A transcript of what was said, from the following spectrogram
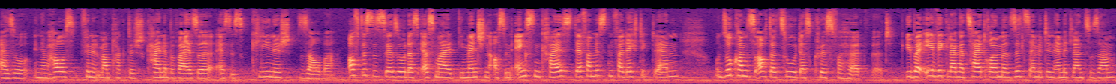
Also in dem Haus findet man praktisch keine Beweise, es ist klinisch sauber. Oft ist es ja so, dass erstmal die Menschen aus dem engsten Kreis der Vermissten verdächtigt werden und so kommt es auch dazu, dass Chris verhört wird. Über ewig lange Zeiträume sitzt er mit den Ermittlern zusammen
